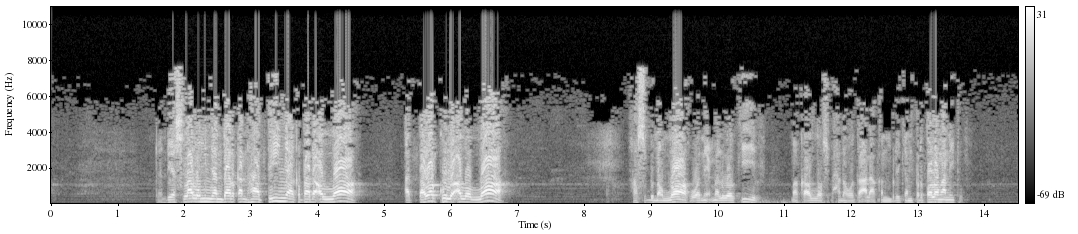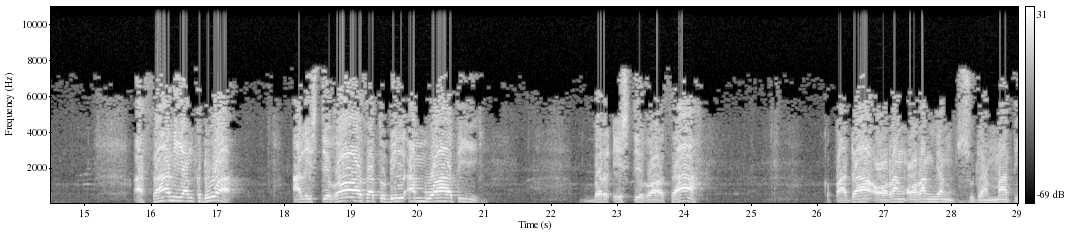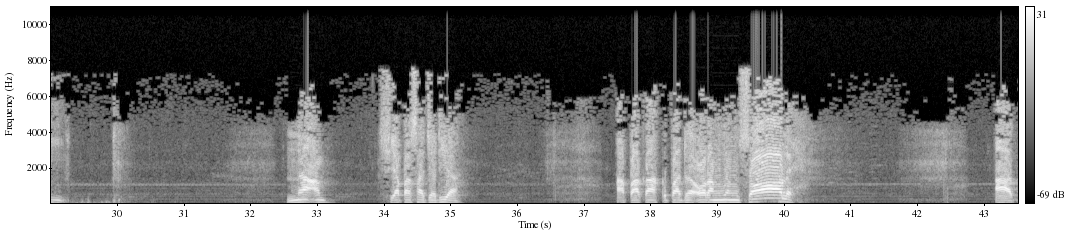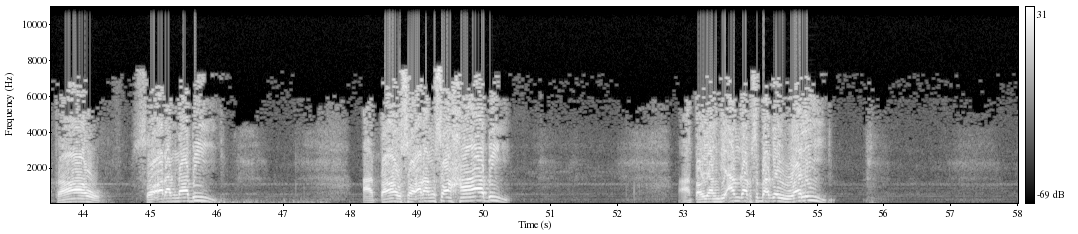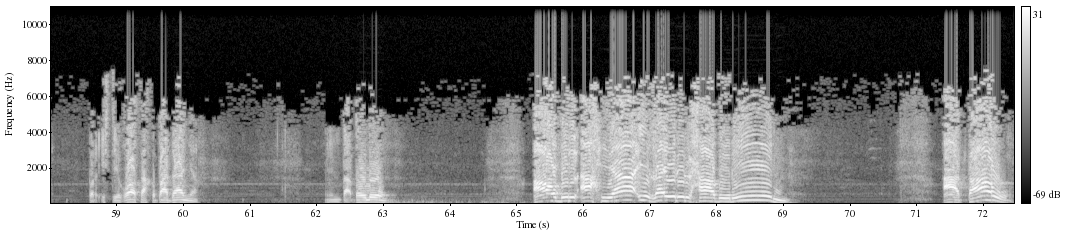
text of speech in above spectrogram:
dan dia selalu menyandarkan hatinya kepada Allah. At-tawakkul Allah. Hasbunallah wa ni'mal wakil. Maka Allah subhanahu wa ta'ala akan memberikan pertolongan itu. Athani yang kedua. Al-istighathatu bil amwati. Beristighathah kepada orang-orang yang sudah mati. Naam. Siapa saja dia? Apakah kepada orang yang saleh? Atau seorang nabi? Atau seorang sahabi? Atau yang dianggap sebagai wali beristighatsah kepadanya. Minta tolong. Au bil ahya'i ghairil hadirin. Atau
